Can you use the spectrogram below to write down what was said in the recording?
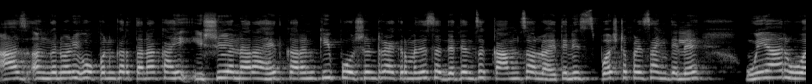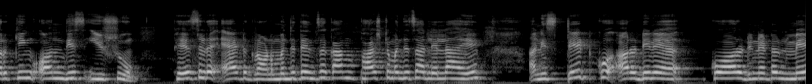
आज अंगणवाडी ओपन करताना काही इश्यू येणार आहेत कारण की पोषण ट्रॅकरमध्ये सध्या त्यांचं काम चालू आहे. त्यांनी स्पष्टपणे सांगितलेलं आहे we are working on this issue faced at ground म्हणजे त्यांचं काम फास्टमध्ये चाललेलं आहे. आणि state coordinate coordinator may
